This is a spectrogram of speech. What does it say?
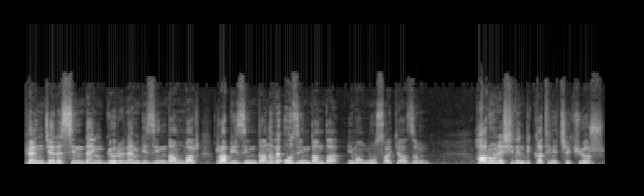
penceresinden görülen bir zindan var. Rabbi zindanı ve o zindanda İmam Musa Kazım Harun Reşid'in dikkatini çekiyor.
